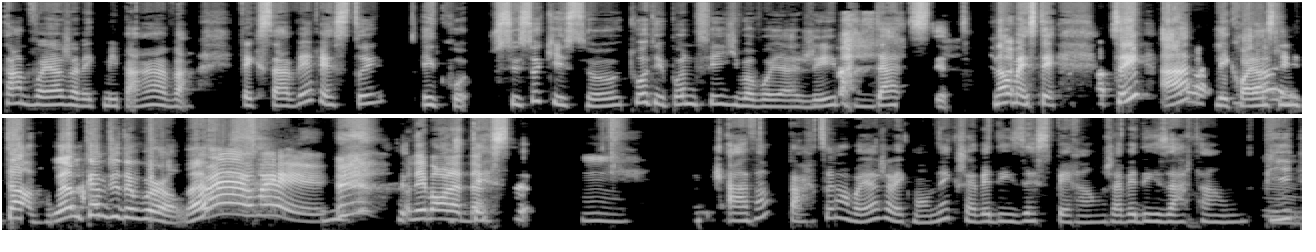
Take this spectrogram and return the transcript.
tant de voyages avec mes parents avant. Fait que ça avait resté écoute, c'est ça qui est ça. Toi, t'es pas une fille qui va voyager, puis that's it. Non, mais c'était, tu sais, hein, les croyances limitantes. Welcome to the world. Hein? Ouais, ouais. On est bon là-dedans. C'était ça. Hmm. avant de partir en voyage avec mon ex, j'avais des espérances, j'avais des attentes. Puis, hmm.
